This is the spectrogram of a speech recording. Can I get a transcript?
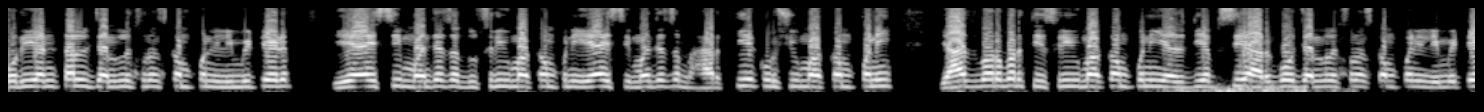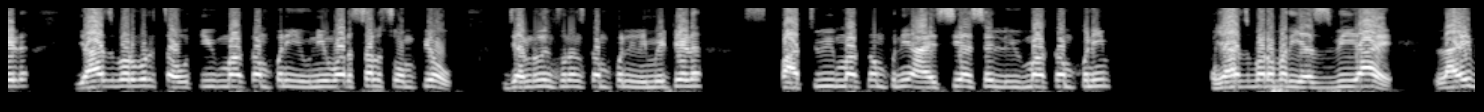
oriental general insurance company limited AIC म्हणजेच दुसरी विमा कंपनी एआयसी म्हणजेच भारतीय कृषी विमा कंपनी याचबरोबर तिसरी विमा company HDFC Ergo general insurance company limited याचबरोबर चौथी विमा company Universal Sompo general insurance company limited पाचवी विमा कंपनी आयसीआयसीआय विमा कंपनी याचबरोबर SBI life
